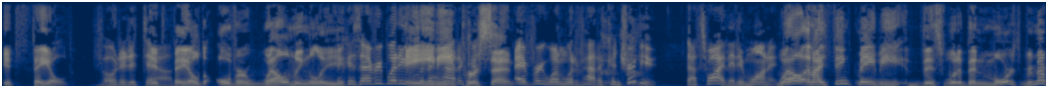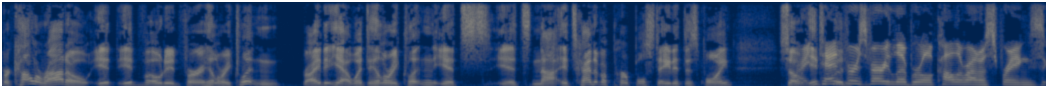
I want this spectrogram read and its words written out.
It failed. voted it down. It failed overwhelmingly because everybody would have eighty had to con- percent. Everyone would have had to contribute. That's why they didn't want it. Well, and I think maybe this would have been more. Remember, Colorado, it it voted for Hillary Clinton, right? Yeah, it went to Hillary Clinton. It's it's not. It's kind of a purple state at this point. So right. it could, Denver's very liberal. Colorado Springs,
